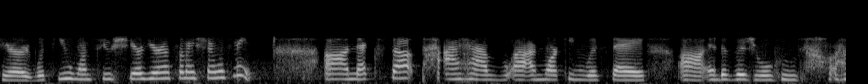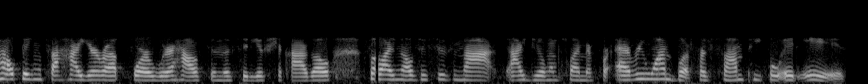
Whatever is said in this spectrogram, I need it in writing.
share with you once you share your information with me. Uh, next up, I have uh, I'm working with a uh, individual who's helping to hire up for a warehouse in the city of Chicago. So I know this is not ideal employment for everyone, but for some people it is.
